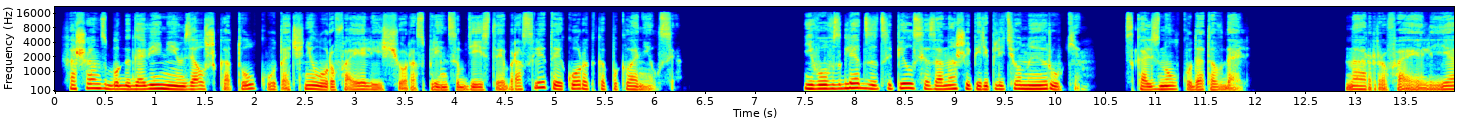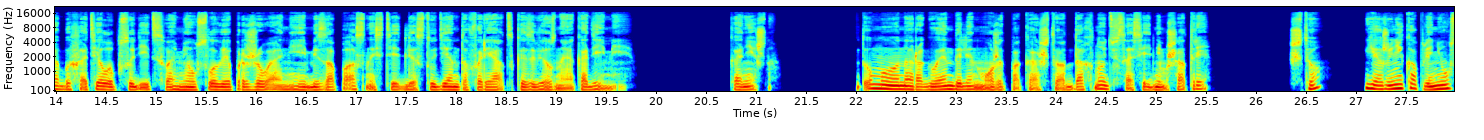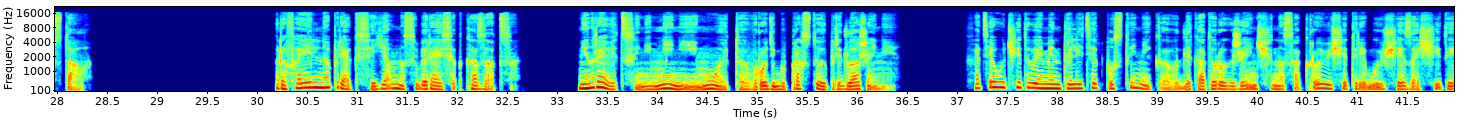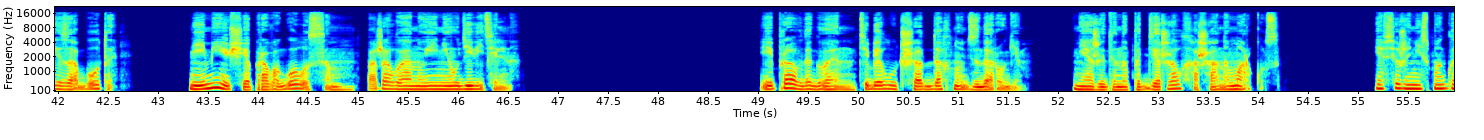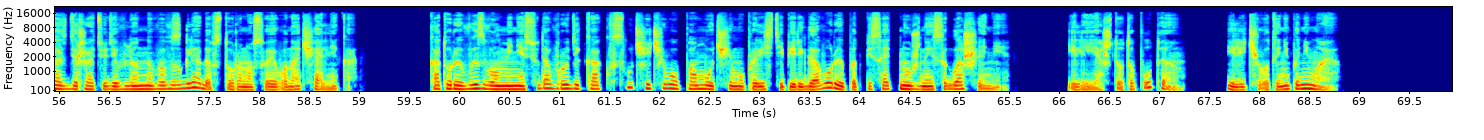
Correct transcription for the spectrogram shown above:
Хашан с благоговением взял шкатулку, уточнил у Рафаэля еще раз принцип действия браслета и коротко поклонился. Его взгляд зацепился за наши переплетенные руки, скользнул куда-то вдаль. Нар Рафаэль, я бы хотел обсудить с вами условия проживания и безопасности для студентов Ариадской звездной академии. Конечно. Думаю, Нара Гвендолин может пока что отдохнуть в соседнем шатре. Что? Я же ни капли не устала. Рафаэль напрягся, явно собираясь отказаться. Не нравится ни мне, ни ему это вроде бы простое предложение. Хотя, учитывая менталитет пустынников, для которых женщина — сокровище, требующее защиты и заботы — не имеющая права голосом, пожалуй, оно и неудивительно. «И правда, Гвен, тебе лучше отдохнуть с дороги», — неожиданно поддержал Хашана Маркус. Я все же не смогла сдержать удивленного взгляда в сторону своего начальника, который вызвал меня сюда вроде как в случае чего помочь ему провести переговоры и подписать нужные соглашения. Или я что-то путаю, или чего-то не понимаю.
